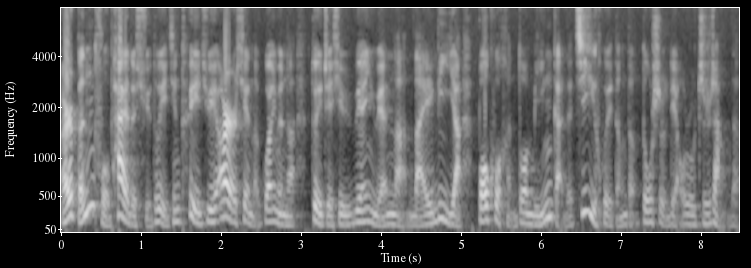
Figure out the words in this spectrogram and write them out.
而本土派的许多已经退居二线的官员呢，对这些渊源呐、来历呀，包括很多敏感的忌讳等等，都是了如指掌的。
